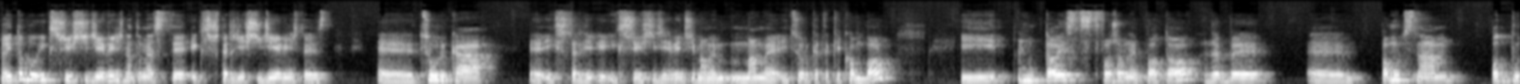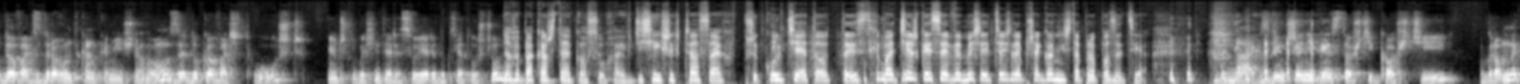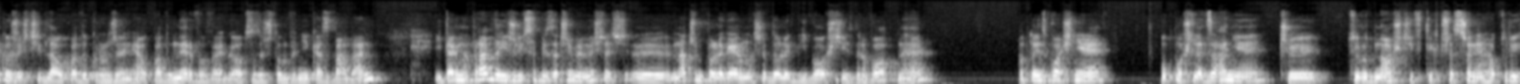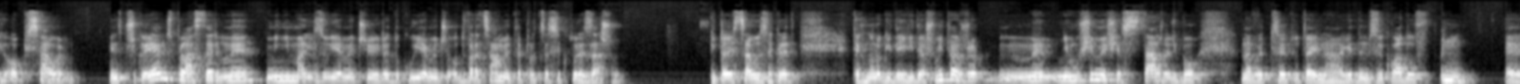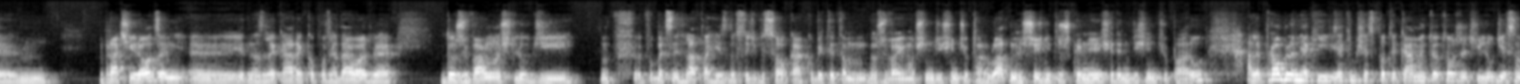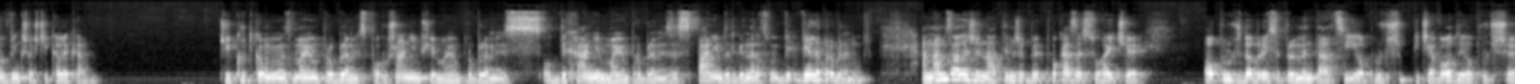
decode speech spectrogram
No i to był X39, natomiast e, X49 to jest e, córka e, X40, X39 i mamy mamę i córkę takie combo. I to jest stworzone po to, żeby pomóc nam odbudować zdrową tkankę mięśniową, zredukować tłuszcz, Nie wiem, czy kogoś interesuje redukcja tłuszczu. No chyba każdego, słuchaj. W dzisiejszych czasach przy kulcie to, to jest chyba ciężko jest sobie wymyśleć coś lepszego niż ta propozycja. Tak, zwiększenie gęstości kości, ogromne korzyści dla układu krążenia, układu nerwowego, co zresztą wynika z badań. I tak naprawdę, jeżeli sobie zaczniemy myśleć, y, na czym polegają nasze dolegliwości zdrowotne, no to jest właśnie upośledzanie czy trudności w tych przestrzeniach, o których opisałem. Więc przyklejając plaster, my minimalizujemy, czy redukujemy, czy odwracamy te procesy, które zaszły. I to jest cały sekret technologii Davida Schmidta, że my nie musimy się starzeć, bo nawet tutaj na jednym z wykładów braci rodzeń, e, jedna z lekarek opowiadała, że dożywalność ludzi w, obecnych latach jest dosyć wysoka. Kobiety tam dożywają 80 paru lat, mężczyźni troszkę mniej, 70 paru, ale problem, jaki, z jakim się spotykamy, to to, że ci ludzie są w większości kalekami. Czyli krótko mówiąc, mają problemy z poruszaniem się, mają problemy z oddychaniem, mają problemy ze spaniem, z regeneracją, wie- wiele problemów. A nam zależy na tym, żeby pokazać, słuchajcie, oprócz dobrej suplementacji, oprócz picia wody, oprócz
